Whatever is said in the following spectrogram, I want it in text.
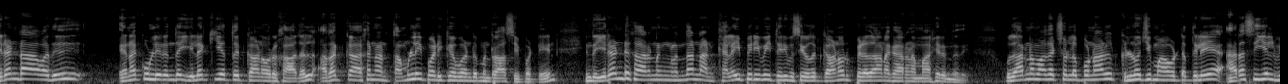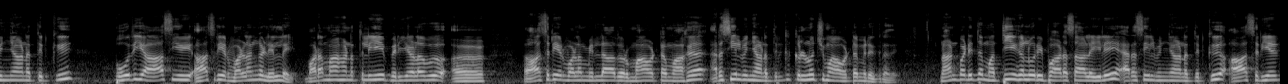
இரண்டாவது எனக்குள்ளிருந்த இலக்கியத்திற்கான ஒரு காதல் அதற்காக நான் தமிழை படிக்க வேண்டும் என்று ஆசைப்பட்டேன். இந்த இரண்டு காரணங்களும் தான் நான் கலைப்பிரிவை தெரிவு செய்வதற்கான ஒரு பிரதான காரணமாக இருந்தது. உதாரணமாக சொல்லப்போனால் கிளிநொச்சி மாவட்டத்திலே அரசியல் விஞ்ஞானத்திற்கு போதிய ஆசிரியர் ஆசிரியர் வளங்கள் இல்லை. வடமாகாணத்திலேயே பெரிய அளவு ஆசிரியர் வளம் இல்லாத ஒரு மாவட்டமாக அரசியல் விஞ்ஞானத்திற்கு கிளிநொச்சி மாவட்டம் இருக்கிறது. நான் படித்த மத்திய கல்லூரி பாடசாலையிலே அரசியல் விஞ்ஞானத்திற்கு ஆசிரியர்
